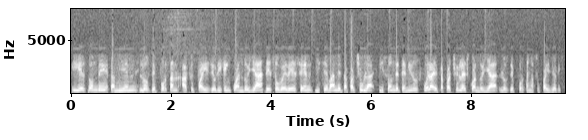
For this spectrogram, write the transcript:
y es donde también los deportan a su país de origen cuando ya desobedecen y se van de Tapachula y son detenidos fuera de Tapachula es cuando ya los deportan a su país de origen.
